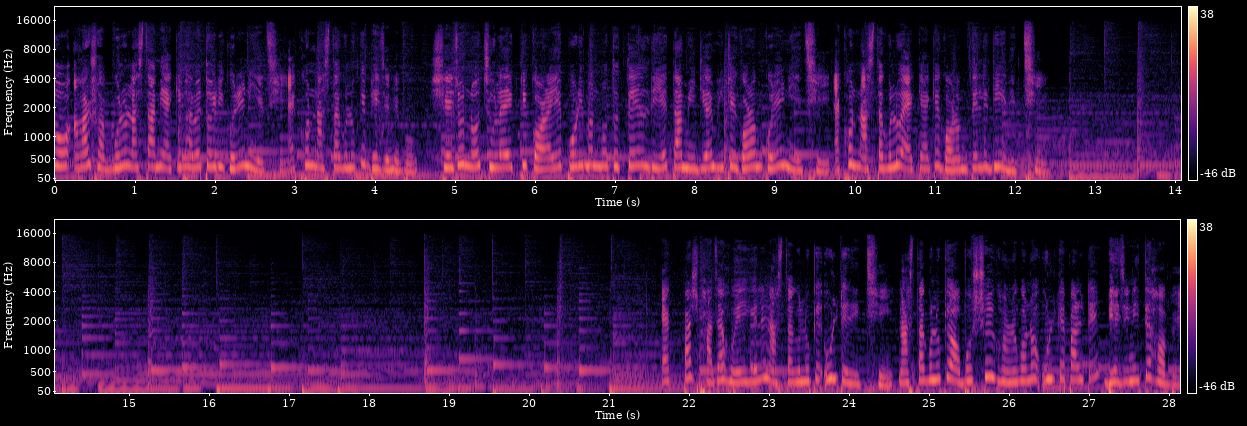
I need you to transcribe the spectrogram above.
তো আমার সবগুলো নাস্তা আমি একইভাবে তৈরি করে নিয়েছি। এখন নাস্তাগুলোকে ভেজে নেব। সেজন্য চুলায় একটি কড়াইয়ে পরিমাণ মতো তেল দিয়ে তা মিডিয়াম হিটে গরম করে নিয়েছি। এখন নাস্তাগুলো একে একে গরম তেলে দিয়ে দিচ্ছি। এক পাশ ভাজা হয়ে গেলে নাস্তাগুলোকে উল্টে দিচ্ছি। নাস্তাগুলোকে অবশ্যই ঘন ঘন উল্টে পাল্টে ভেজে নিতে হবে।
